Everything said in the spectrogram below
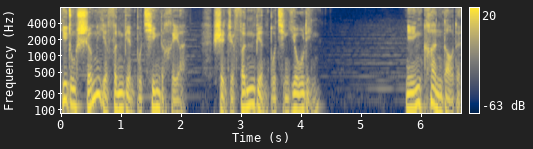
一种什么也分辨不清的黑暗，甚至分辨不清幽灵。您看到的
